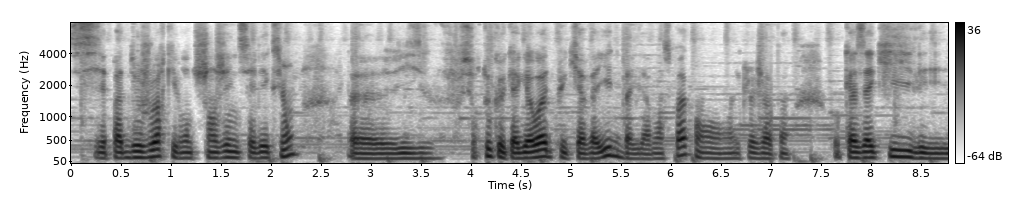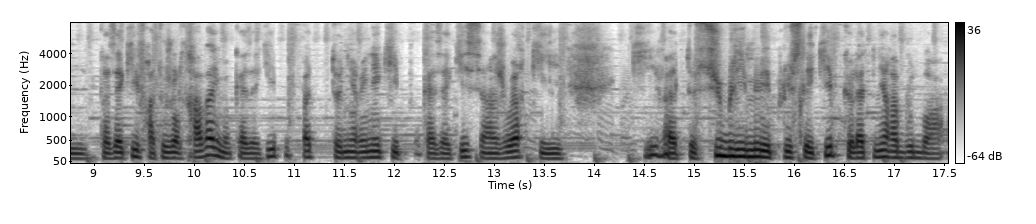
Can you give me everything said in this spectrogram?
Si c'est pas deux joueurs qui vont changer une sélection, euh, surtout que Kagawa, depuis qu'il y a Vaïd, bah, il avance pas avec le Japon. Okazaki. Okazaki fera toujours le travail, mais Okazaki peut pas tenir une équipe. Okazaki, c'est un joueur qui, va te sublimer plus l'équipe que la tenir à bout de bras.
